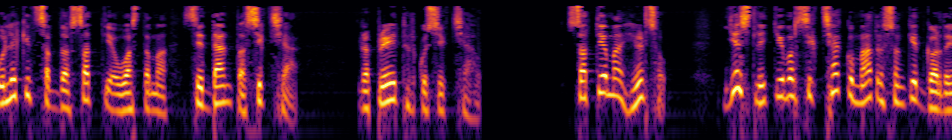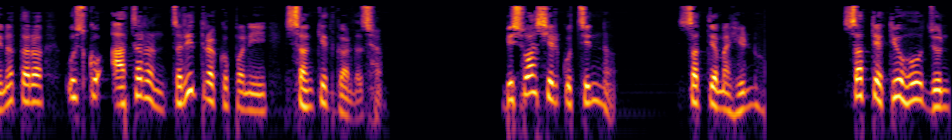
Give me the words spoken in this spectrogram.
उल्लेखित शब्द सत्य वास्तवमा सिद्धान्त शिक्षा र प्रेरितहरूको शिक्षा हो। सत्यमा हिँड्छौ। यसले केवल शिक्षाको मात्र संकेत गर्दैन तर उसको आचरण चरित्रको पनि संकेत गर्दछ। विश्वासीहरूको चिन्ह सत्यमा हिँड्नु हो। सत्य त्यो हो जुन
